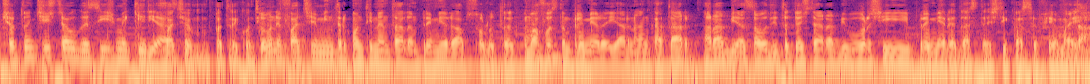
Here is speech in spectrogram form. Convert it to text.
Și atunci ăștia au găsit șmecheria Facem asta. pe trei continente. Dom'le, facem intercontinental în premieră absolută, cum a fost în premieră iarna în Qatar. Arabia Saudită, că ăștia arabii vor și premiere de-astea, știi, ca să fie mai da.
